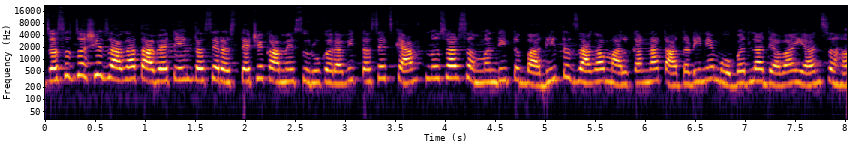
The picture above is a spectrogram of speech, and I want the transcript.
जसं जशी जागा ताब्यात येईल तसे रस्त्याची कामे सुरू करावीत. तसेच कॅम्पनुसार संबंधित बाधित जागा मालकांना तातडीने मोबदला द्यावा यांसह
